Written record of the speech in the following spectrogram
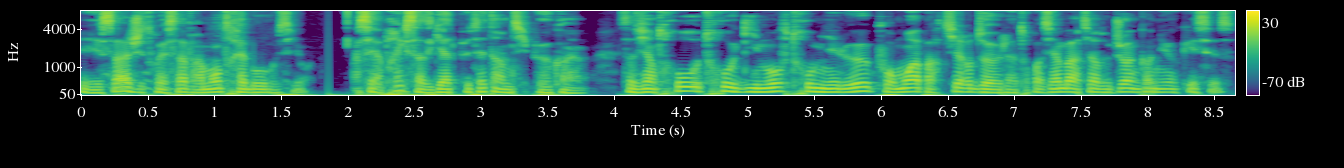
et ça, j'ai trouvé ça vraiment très beau aussi. ouais. C'est après que ça se gâte peut-être un petit peu quand même. Ça devient trop, trop guimauve, trop mielleux pour moi à partir de la troisième, à partir de John Conyo Kisses.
